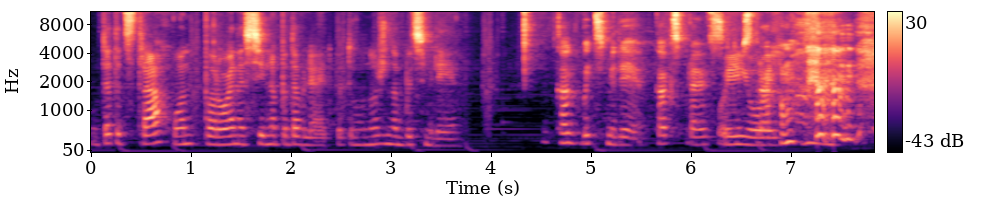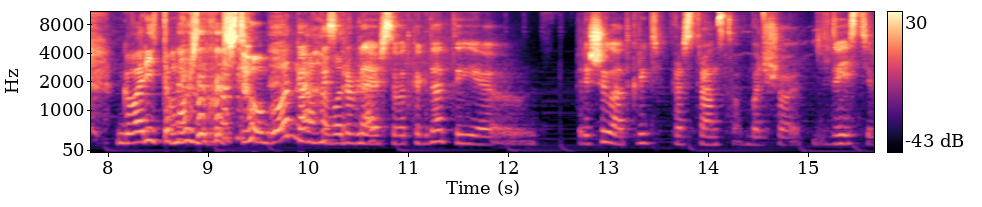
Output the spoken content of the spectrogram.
вот этот страх, он порой нас сильно подавляет, поэтому нужно быть смелее. Как быть смелее? Как справиться с Ой-ой. этим страхом? Говорить-то можно хоть что угодно. Как ты а справляешься? Вот когда ты э, решила открыть пространство большое, 200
